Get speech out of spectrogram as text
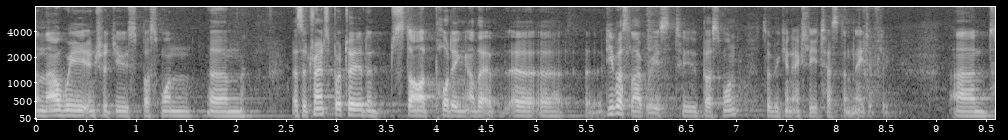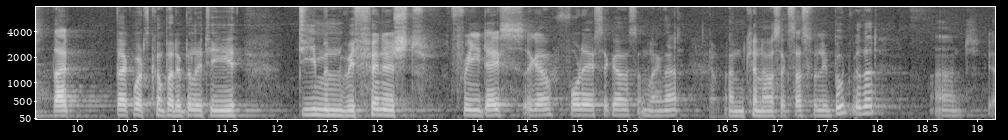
And now we introduce bus 1 um, as a transporter and start porting other uh, uh, dbus libraries to bus 1 so we can actually test them natively. And that backwards compatibility daemon we finished three days ago, four days ago, something like that, yep. and can now successfully boot with it. And yeah,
